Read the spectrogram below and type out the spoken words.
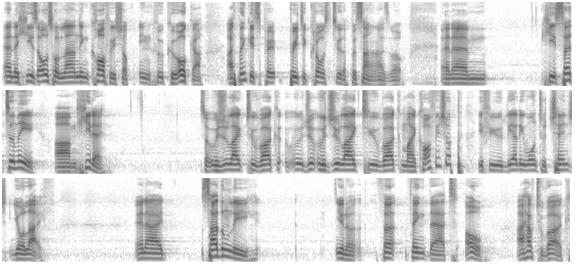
and he's also running coffee shop in Fukuoka. I think it's pre- pretty close to the Busan as well. And um, he said to me, um, Hide, so would you like to work? Would you, would you like to work my coffee shop if you really want to change your life? And I suddenly, you know, th- think that oh, I have to work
